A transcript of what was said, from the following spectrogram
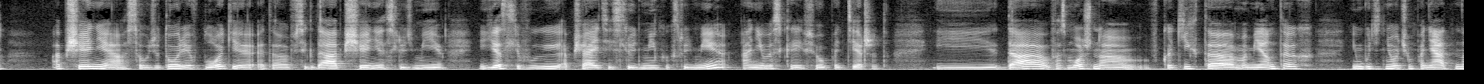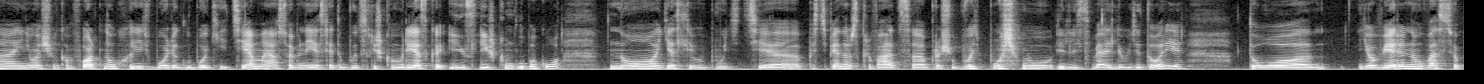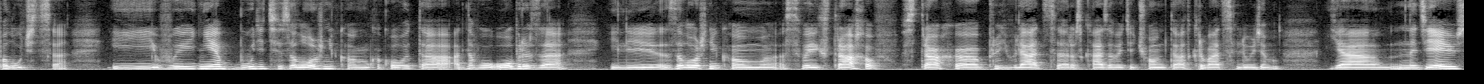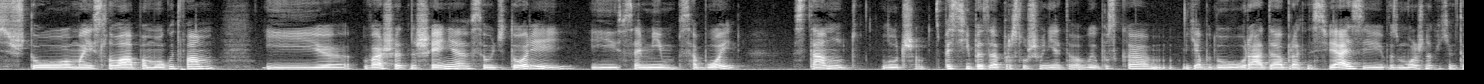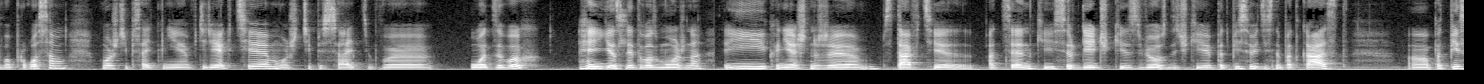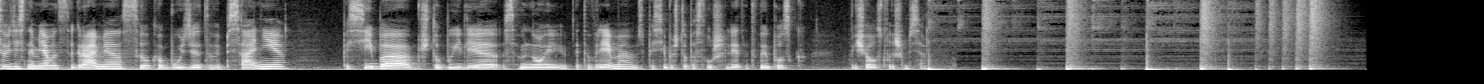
Общение с аудиторией в блоге — это всегда общение с людьми. И если вы общаетесь с людьми как с людьми, они вас, скорее всего, поддержат. И да, возможно, в каких-то моментах им будет не очень понятно и не очень комфортно уходить в более глубокие темы, особенно если это будет слишком резко и слишком глубоко. Но если вы будете постепенно раскрываться, прощупывать почву и для себя, и для аудитории, то я уверена, у вас все получится. И вы не будете заложником какого-то одного образа или заложником своих страхов, страха проявляться, рассказывать о чем-то, открываться людям. Я надеюсь, что мои слова помогут вам, и ваши отношения с аудиторией и самим собой станут лучше. Спасибо за прослушивание этого выпуска. Я буду рада обратной связи, возможно, каким-то вопросам. Можете писать мне в директе, можете писать в отзывах, если это возможно. И, конечно же, ставьте оценки, сердечки, звездочки, подписывайтесь на подкаст, э, подписывайтесь на меня в Инстаграме, ссылка будет в описании. Спасибо, что были со мной это время. Спасибо, что послушали этот выпуск. Еще услышимся.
